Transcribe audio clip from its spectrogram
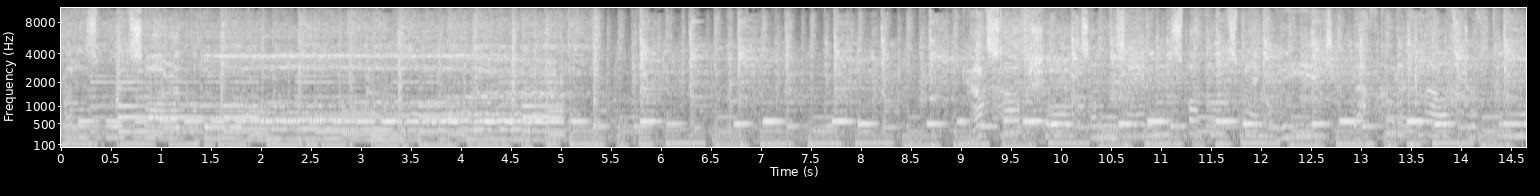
but his boots are at the door. Cast off shorts and said in sparkling spangles, laugh coated clouds drifting.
